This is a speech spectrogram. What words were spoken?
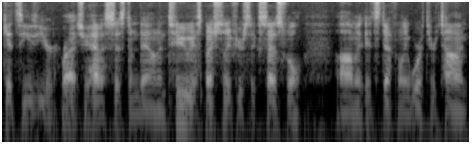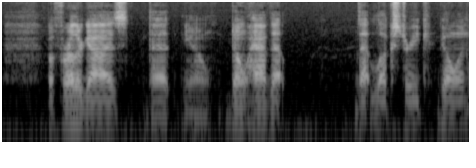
gets easier Right. once you have a system down and two especially if you're successful um, it's definitely worth your time but for other guys that you know don't have that that luck streak going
